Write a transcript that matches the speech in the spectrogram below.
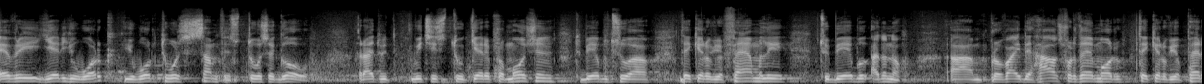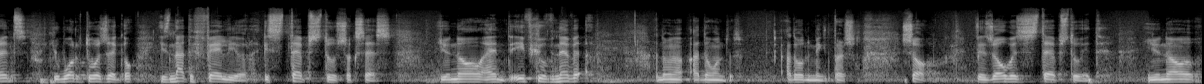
every year you work, you work towards something, towards a goal, right? Which is to get a promotion, to be able to uh, take care of your family, to be able, I don't know, um, provide a house for them or take care of your parents. You work towards a goal. It's not a failure. It's steps to success, you know. And if you've never, I don't know, I don't want to, I don't want to make it personal. So there's always steps to it, you know.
